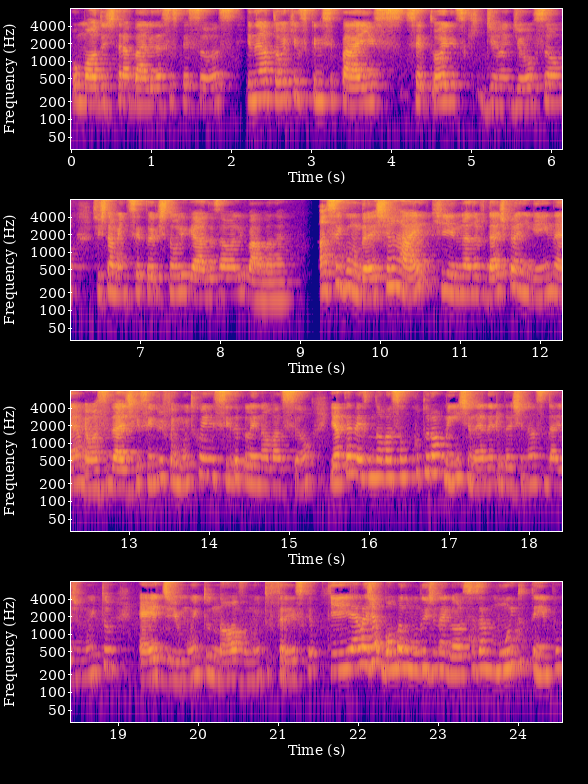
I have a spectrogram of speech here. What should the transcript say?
o modo de trabalho dessas pessoas. E não é à toa que os principais setores de Hangzhou são justamente setores tão ligados ao Alibaba, né? A segunda é Shanghai, que não é novidade para ninguém, né? É uma cidade que sempre foi muito conhecida pela inovação e até mesmo inovação culturalmente, né? Dentro da China é uma cidade muito ed, muito nova, muito fresca. E ela já bomba no mundo de negócios há muito tempo,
